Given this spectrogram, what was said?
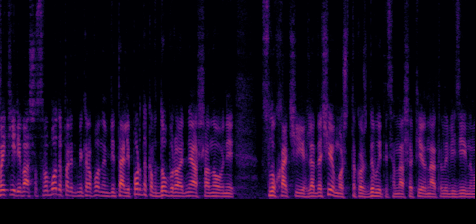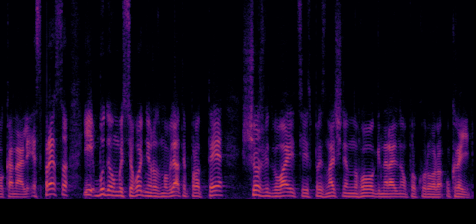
В ефірі Ваша Свобода перед мікрофоном Віталій Портников. Доброго дня, шановні слухачі і глядачі. Ви можете також дивитися наш ефір на телевізійному каналі Еспресо. І будемо ми сьогодні розмовляти про те, що ж відбувається із призначенням нового генерального прокурора України.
